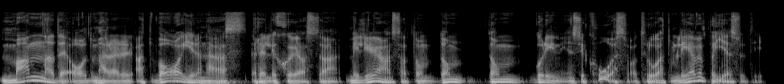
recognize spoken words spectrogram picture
uppmannade av de här, att vara i den här religiösa miljön så att de, de, de går in i en psykos och tror att de lever på Jesu tid.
